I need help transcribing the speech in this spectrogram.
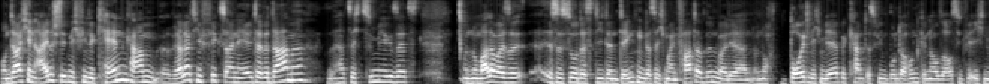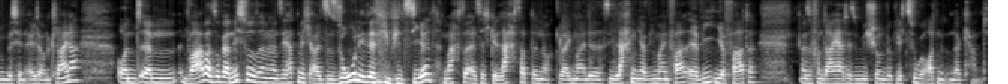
Und da ich in Eidelstedt mich viele kennen, kam relativ fix eine ältere Dame, hat sich zu mir gesetzt und normalerweise ist es so, dass die dann denken, dass ich mein Vater bin, weil der noch deutlich mehr bekannt ist wie ein bunter Hund, genauso aussieht wie ich, nur ein bisschen älter und kleiner. Und ähm, war aber sogar nicht so, sondern sie hat mich als Sohn identifiziert, machte, als ich gelacht habe, dann auch gleich meinte, sie lachen ja wie mein Vater, äh, wie ihr Vater. Also von daher hatte sie mich schon wirklich zugeordnet und erkannt.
